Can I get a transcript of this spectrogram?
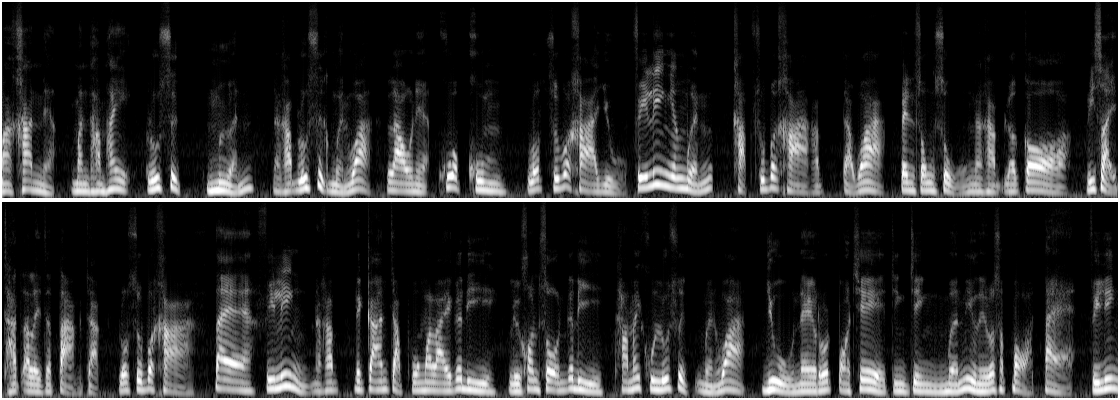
มาคันเนี่ย มันทำให้รู้สึกเหมือนนะครับ รู้สึกเหมือนว่าเราเนี่ยควบคุมรถซูเปอร์คาร์อยู่ฟีลลิ่งยังเหมือน ขับซูเปอร์คาร์ครับ แต่ว่าเป็นทรงสูงนะครับ แล้วก็วิสัยทัศน์อะไรจะต่างจากรถซูเปอร์คาร์แต่ฟีลลิ่งนะครับในการจับพวงมาลัยก็ดี หรือคอนโซลก็ดีทำให้คุณรู้สึกเหมือนว่าอยู่ในรถปอร์เช่จริง ๆ เหมือนอยู่ในรถสปอร์ตแต่ฟีลลิ่ง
